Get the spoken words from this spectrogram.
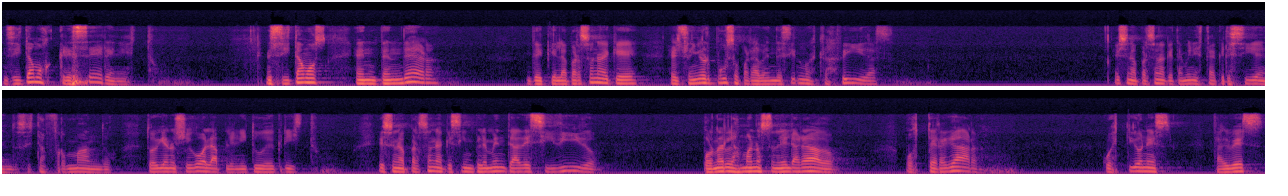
Necesitamos crecer en esto. Necesitamos entender de que la persona que el Señor puso para bendecir nuestras vidas es una persona que también está creciendo, se está formando, todavía no llegó a la plenitud de Cristo. Es una persona que simplemente ha decidido poner las manos en el arado, postergar cuestiones tal vez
